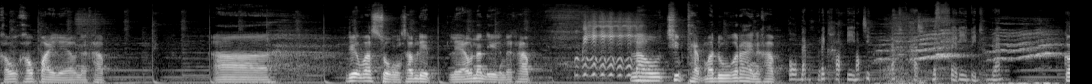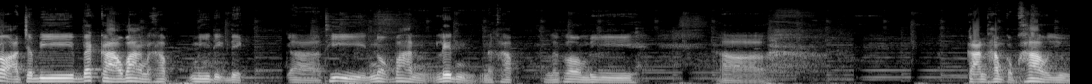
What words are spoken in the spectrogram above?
เขาเขาไปแล้วนะครับอ่าเรียกว่าส่งสำเร็จแล้วนั่นเองนะครับ เราชิปแท็บมาดูก็ได้นะครับ Go back record emoji Add Pad Ready to black ก็อาจจะมีแบ็กกราวด์บ้างนะครับ มีเด็กๆอ่า ที่นอกบ้านเล่นนะครับ แล้วก็มีอ่าการทำกับข้าวอยู่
